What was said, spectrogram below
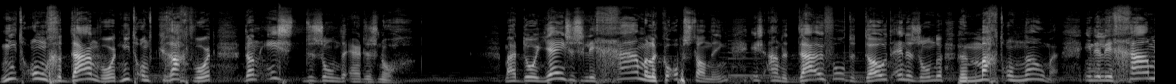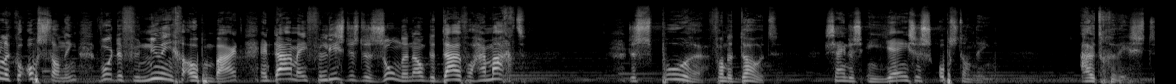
niet ongedaan wordt, niet ontkracht wordt, dan is de zonde er dus nog. Maar door Jezus' lichamelijke opstanding is aan de duivel, de dood en de zonde hun macht ontnomen. In de lichamelijke opstanding wordt de vernieuwing geopenbaard en daarmee verliest dus de zonde en ook de duivel haar macht. De sporen van de dood zijn dus in Jezus' opstanding uitgewist.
